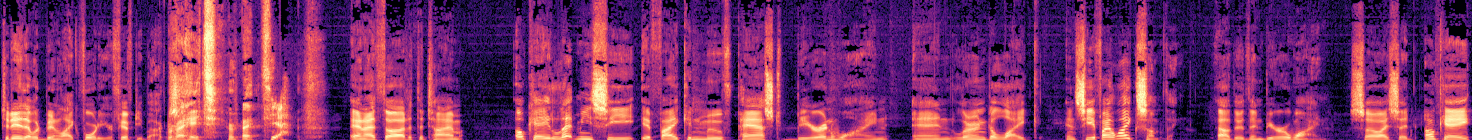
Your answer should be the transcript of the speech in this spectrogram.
Today that would have been like 40 or 50 bucks. right. Right. Yeah. And I thought at the time, okay, let me see if I can move past beer and wine and learn to like and see if I like something other than beer or wine. So I said, okay,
